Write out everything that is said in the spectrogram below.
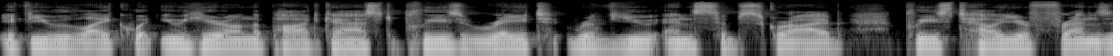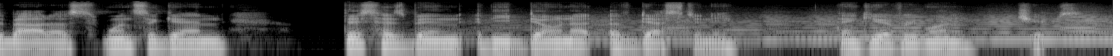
If you like what you hear on the podcast, please rate, review, and subscribe. Please tell your friends about us. Once again, this has been the Donut of Destiny. Thank you, everyone. Cheers.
